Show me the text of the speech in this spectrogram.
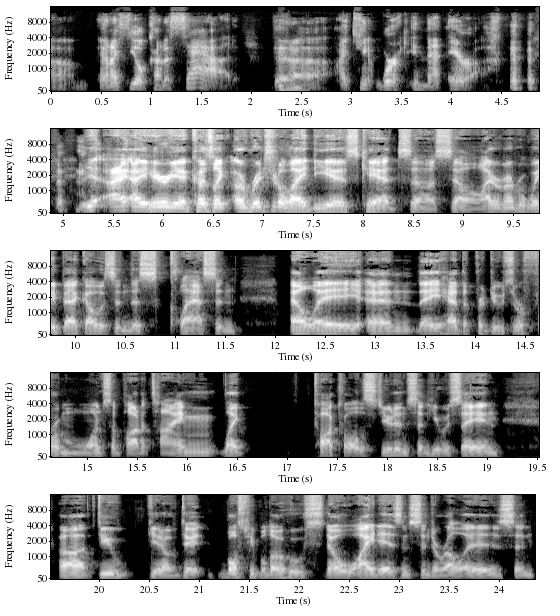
um, and I feel kind of sad that mm-hmm. uh, I can't work in that era. yeah, I, I, hear you because like original ideas can't uh, sell. I remember way back I was in this class in L.A. and they had the producer from Once Upon a Time like talked to all the students, and he was saying, uh, "Do you, you know, do, most people know who Snow White is and Cinderella is, and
